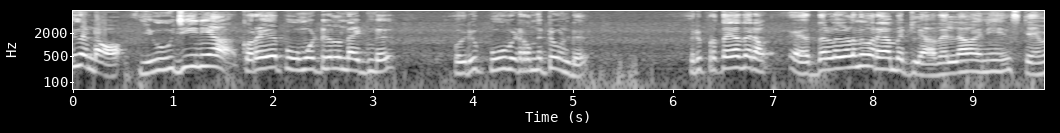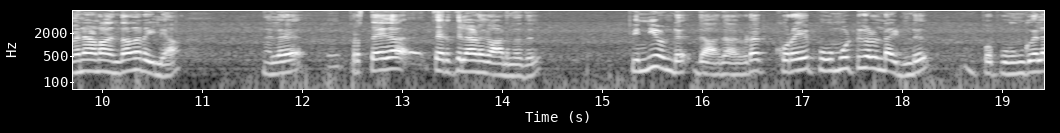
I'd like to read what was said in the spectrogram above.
ഇത് കണ്ടോ? യൂജീനിയ കുറേ പൂമൊട്ടുകൾ ഉണ്ടായിട്ടുണ്ട്. ഒരു പൂ വിടർന്നിട്ടുമുണ്ട്. ഒരു പ്രത്യേക തരം എതളുകളെന്ന് പറയാൻ പറ്റില്ല. അതെല്ലാം ഇനി സ്റ്റേമനാണോ എന്താണെന്നറിയില്ല നല്ല പ്രത്യേക തരത്തിലാണ് കാണുന്നത്. പിന്നെയുണ്ട് ഇതാ അതാ ഇവിടെ കുറേ പൂമൂട്ടുകൾ ഉണ്ടായിട്ടുണ്ട്. ഇപ്പോൾ പൂങ്കൊല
